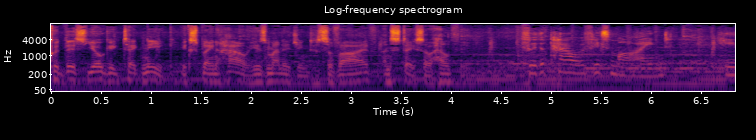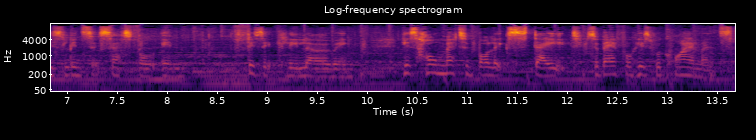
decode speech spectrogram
Could this yogic technique explain how he is managing to survive and stay so healthy? Through the power of his mind, he's been successful in physically lowering his whole metabolic state. So therefore his requirements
